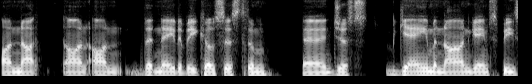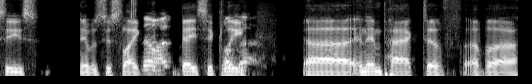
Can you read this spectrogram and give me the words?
on not on on the native ecosystem and just game and non-game species. It was just like no, basically uh, an impact of of a uh,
